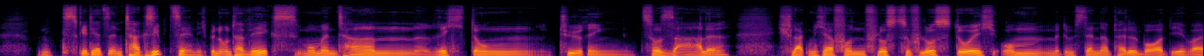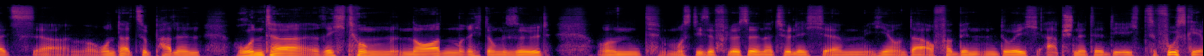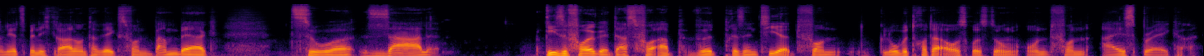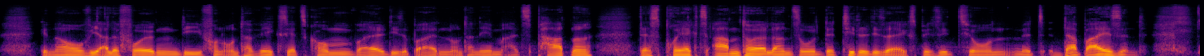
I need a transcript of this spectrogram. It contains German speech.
Es geht jetzt in Tag 17. Ich bin unterwegs momentan Richtung Thüringen zur Saale. Ich schlag mich ja von Fluss zu Fluss durch, um mit dem Stand-Up-Paddleboard jeweils ja, runter zu paddeln, runter Richtung Norden, Richtung Sylt und muss diese Flüsse natürlich ähm, hier und da auch verbinden durch Abschnitte, die ich zu Fuß gehe. Und jetzt bin ich gerade unterwegs von Bamberg zur Saale. Diese Folge, das vorab, wird präsentiert von Globetrotter-Ausrüstung und von Icebreaker. Genau wie alle Folgen, die von unterwegs jetzt kommen, weil diese beiden Unternehmen als Partner des Projekts Abenteuerland, so der Titel dieser Expedition, mit dabei sind.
